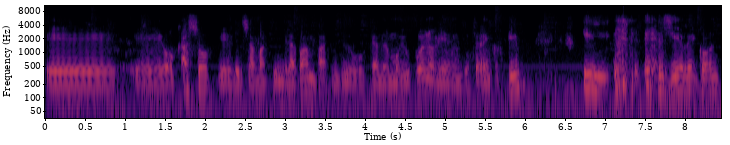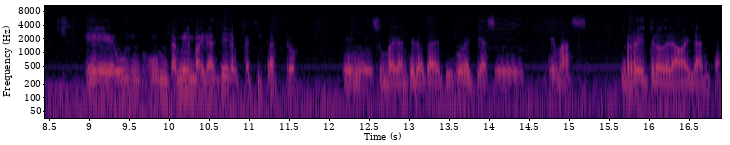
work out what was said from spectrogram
eh, eh, Ocaso, que es de San Martín de la Pampa, un grupo que anda muy bueno, vienen de estar en Cosquín. Y el cierre con un, un también bailantero, Cachi Castro, eh, es un bailantero acá de Pigüé que hace temas retro de la bailanta.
